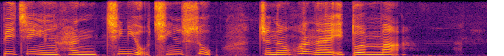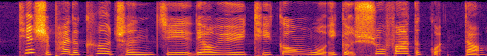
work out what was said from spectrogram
毕竟和亲友倾诉，只能换来一顿骂。天使派的课程及疗愈，提供我一个抒发的管道，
